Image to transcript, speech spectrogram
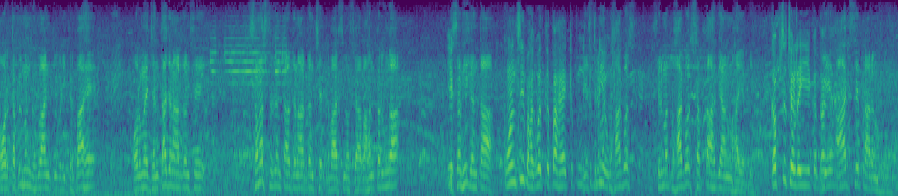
और कपिलमुनि भगवान की बड़ी कृपा है और मैं जनता जनार्दन से समस्त जनता जनार्दन क्षेत्रवासियों से आह्वान करूँगा कि सभी जनता कौन सी भागवत कथा है? कितनी कितनी भागवत श्रीमद भागवत सप्ताह ज्ञान महायज्ञ है। कब से चल रही है ये कथा? ये आज से प्रारंभ हुई है।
